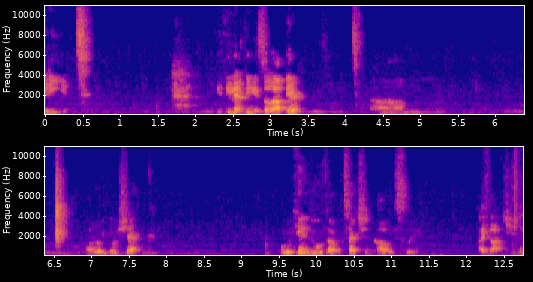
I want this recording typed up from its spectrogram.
Idiot. You think that thing is still out there? Um, how do we go check? Well, we can't do it without protection, obviously. I got you.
